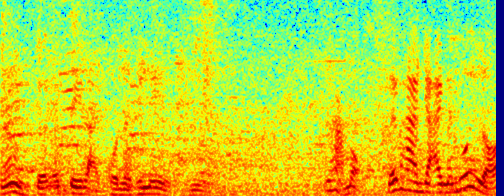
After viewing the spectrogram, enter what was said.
อืมเจอเอฟซีหลายคนเลยที่นี่อืมพี่ถามบอกไม่พายายมาด้วยเหรอ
